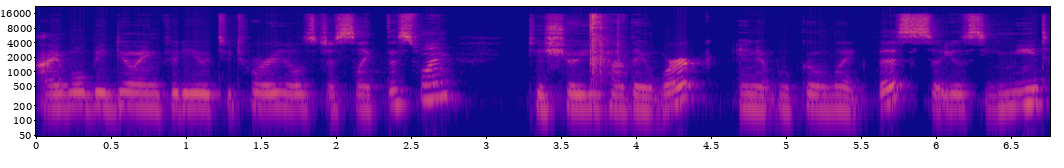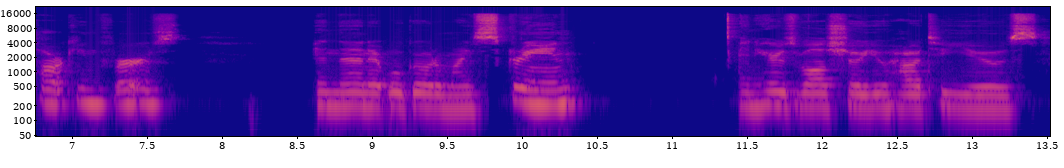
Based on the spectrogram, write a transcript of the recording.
I will be doing video tutorials just like this one to show you how they work, and it will go like this. So you'll see me talking first, and then it will go to my screen, and here's where I'll show you how to use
